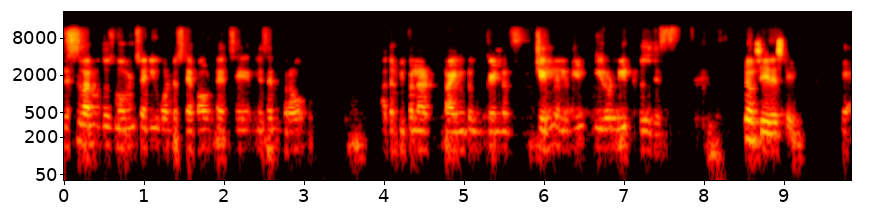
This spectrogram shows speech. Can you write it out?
this is one of those moments when you want to step out and say listen bro other people are trying to kind of chill a little you don't need to do this No. Seriously. Yeah.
